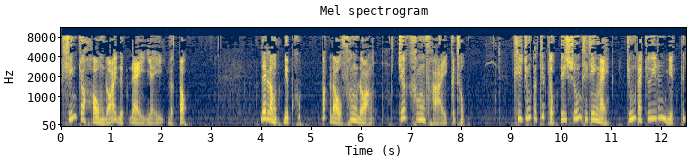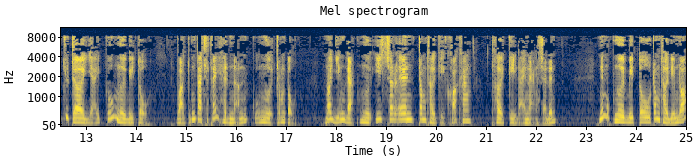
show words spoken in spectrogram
khiến cho hồn đói được đầy dẫy vật tốt. Đây là một điệp khúc bắt đầu phân đoạn, chứ không phải kết thúc. Khi chúng ta tiếp tục đi xuống thi thiên này, chúng ta chú ý đến việc Đức Chúa Trời giải cứu người bị tù, và chúng ta sẽ thấy hình ảnh của người trong tù. Nó diễn đạt người Israel trong thời kỳ khó khăn, thời kỳ đại nạn sẽ đến. Nếu một người bị tù trong thời điểm đó,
